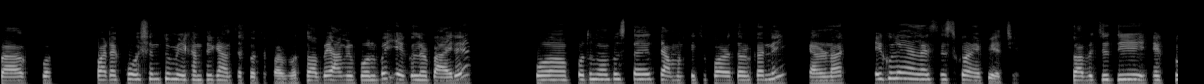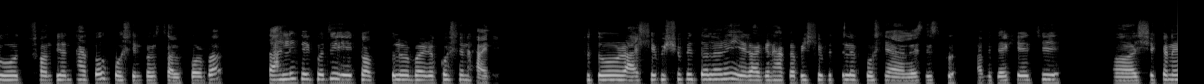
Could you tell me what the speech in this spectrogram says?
বা ক- কয়টা কোশ্চেন তুমি এখান থেকে অ্যান্সার করতে পারব? তবে আমি বলব এগুলোর বাইরে প্রথম অবস্থায় তেমন কিছু পড়ার দরকার নেই। কেননা এগুলো অ্যানালাইসিস করে পেয়েছি। তবে যদি একটু সন্দেহ থাকো কোশ্চেন ব্যাংক সলভ করবা, তাহলে দেখবে যে এই টপিকগুলোর বাইরে কোশ্চেন হয়নি। শুধু রাজশাহী বিশ্ববিদ্যালয় নেই, এর আগে ঢাকা বিশ্ববিদ্যালয়ের কোশ্চেন অ্যানালাইসিস আমি দেখিয়েছি। সেখানে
